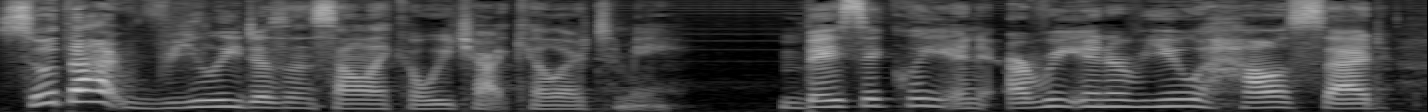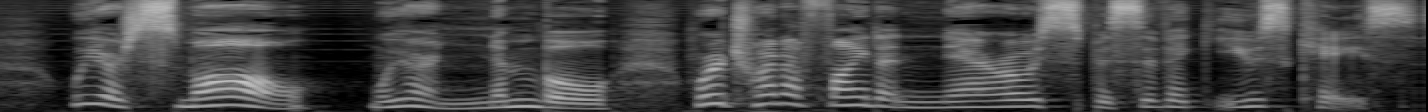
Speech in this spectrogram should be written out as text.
So that really doesn't sound like a WeChat killer to me. Basically, in every interview, Hao said, We are small, we are nimble, we're trying to find a narrow, specific use case.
